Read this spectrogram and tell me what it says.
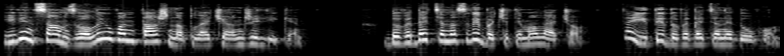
І він сам звалив вантаж на плечі Анжеліки. Доведеться нас вибачити, малечо, та й іти доведеться недовго.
